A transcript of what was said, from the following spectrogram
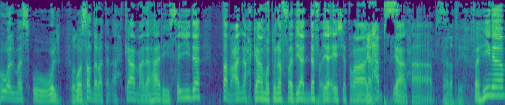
هو المسؤول. وصدرت الأحكام على هذه السيدة. طبعا أحكامه تنفذ يا الدفع يا إيش يا يا الحبس. يا الحبس. يا لطيف. فهنا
